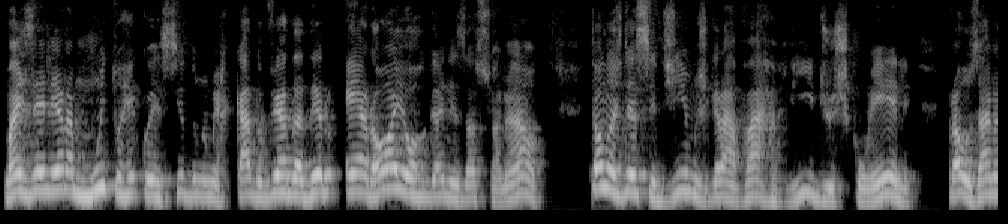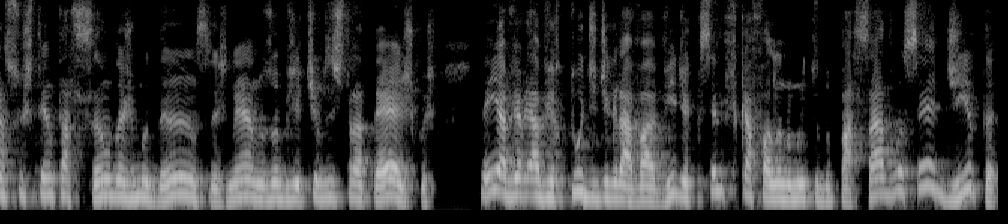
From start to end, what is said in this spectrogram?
mas ele era muito reconhecido no mercado, verdadeiro herói organizacional. Então, nós decidimos gravar vídeos com ele para usar na sustentação das mudanças, né, nos objetivos estratégicos. E a, virtude de gravar vídeo é que se ele ficar falando muito do passado, você edita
